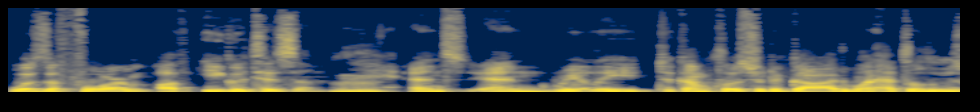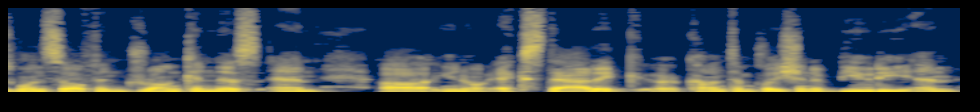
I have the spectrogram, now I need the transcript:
was a form of egotism. Mm. And, and really to come closer to God, one had to lose oneself in drunkenness and, uh, you know, ecstatic uh, contemplation of beauty. And,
